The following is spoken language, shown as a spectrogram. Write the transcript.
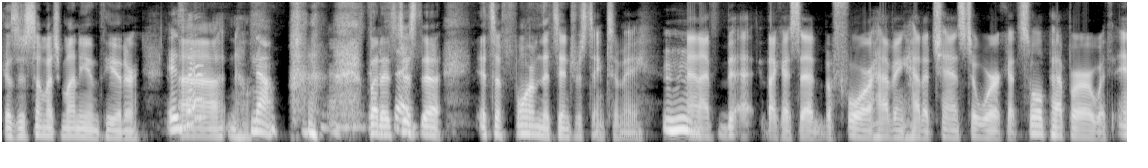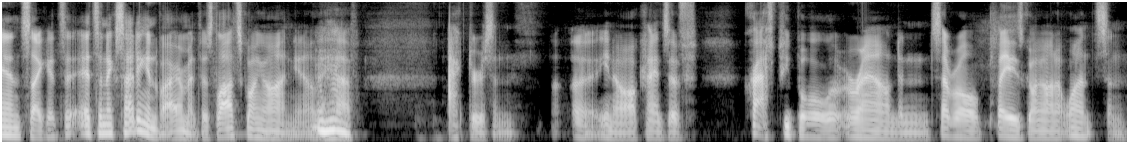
because there's so much money in theater. Is there? Uh, no, no. but it's just a it's a form that's interesting to me. Mhm. And I've, like I said before, having had a chance to work at Soulpepper with Ins, like it's a, it's an exciting environment. There's lots going on. You know, they Mhm. have actors and uh, you know all kinds of craft people around, and several plays going on at once. And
